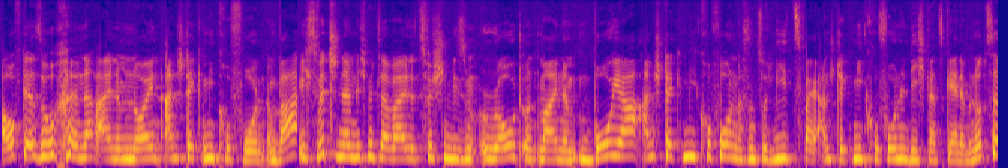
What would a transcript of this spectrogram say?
auf der Suche nach einem neuen Ansteckmikrofon war. Ich switche nämlich mittlerweile zwischen diesem Rode und meinem Boya Ansteckmikrofon. Das sind so die zwei Ansteckmikrofone, die ich ganz gerne benutze.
